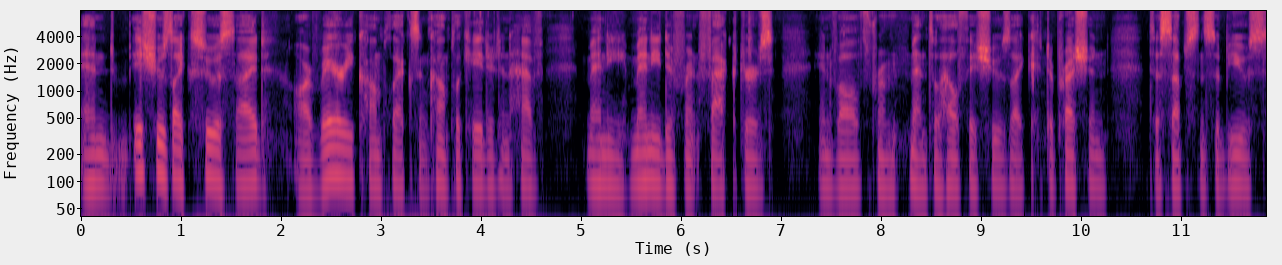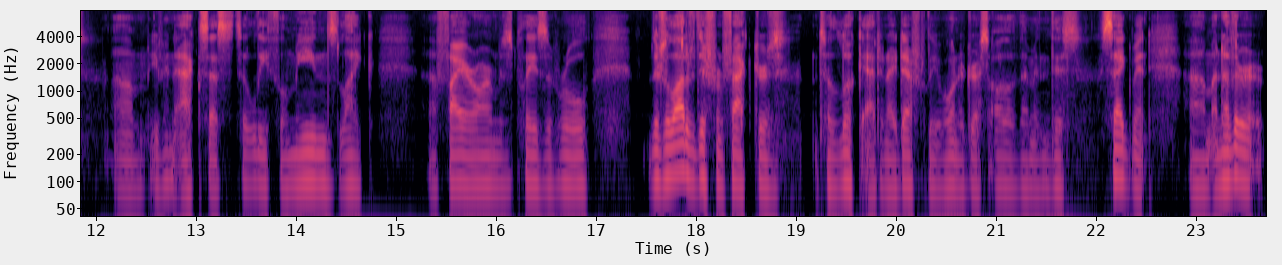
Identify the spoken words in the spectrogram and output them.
And issues like suicide are very complex and complicated and have many, many different factors involved from mental health issues like depression to substance abuse, um, even access to lethal means like uh, firearms plays a role. There's a lot of different factors to look at, and I definitely won't address all of them in this segment. Um, another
